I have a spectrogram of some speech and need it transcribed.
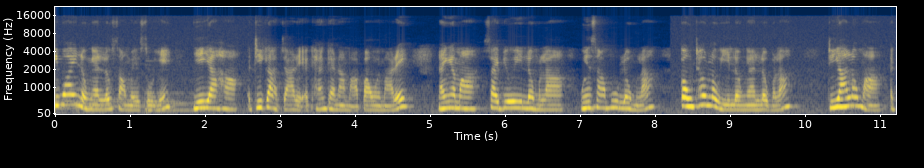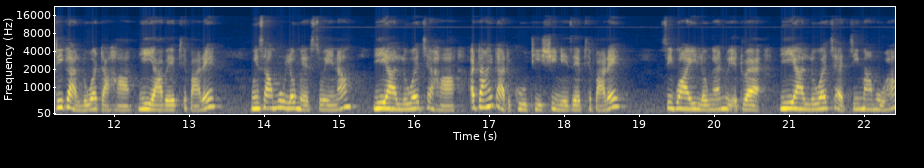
စီးပွားရေးလုပ်ငန်းလှုပ်ဆောင်မယ်ဆိုရင်မြေယာဟာအဓိကကျတဲ့အခန်းကဏ္ဍမှာပါဝင်ပါတယ်။နိုင်ငံမှာစိုက်ပျိုးရေးလုပ်မလား၊ဝန်ဆောင်မှုလုပ်မလား၊ကုန်ထုတ်လုပ်ရေးလုပ်ငန်းလုပ်မလားဒီအားလုံးမှာအဓိကလိုအပ်တာဟာမြေယာပဲဖြစ်ပါတယ်။ဝန်ဆောင်မှုလုပ်မယ်ဆိုရင်တော့မြေယာလိုအပ်ချက်ဟာအတိုင်းအတာတစ်ခုထိရှိနေသေးဖြစ်ပါတယ်။စီးပွားရေးလုပ်ငန်းတွေအတွက်မြေယာလိုအပ်ချက်ကြီးမားမှုဟာ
